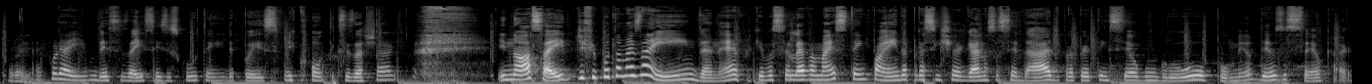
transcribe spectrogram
Por aí. É por aí, um desses aí vocês escutem e depois me contem o que vocês acharam. E nossa, aí dificulta mais ainda, né? Porque você leva mais tempo ainda para se enxergar na sociedade, para pertencer a algum grupo. Meu Deus do céu, cara.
